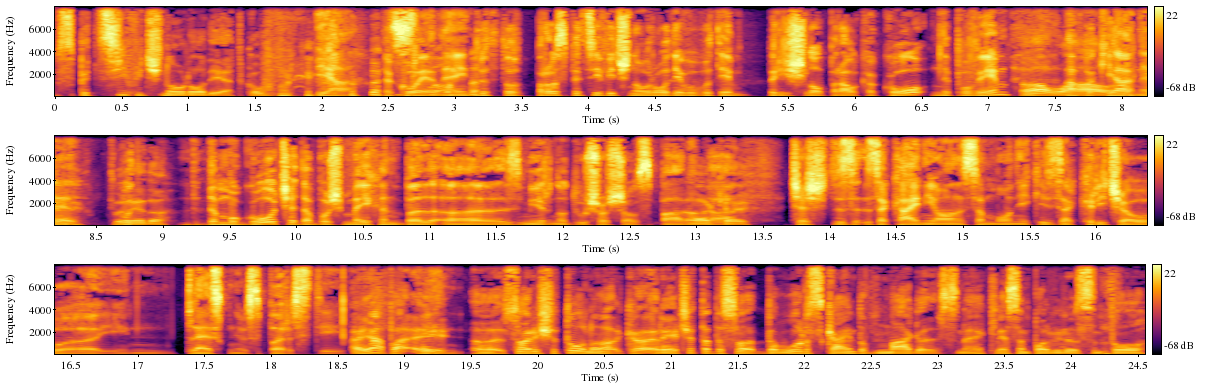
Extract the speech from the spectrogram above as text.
specifično urodje. Tako ja, tako je. Ne? In tudi to prav specifično urodje bo potem prišlo prav kako, ne povem. Oh, wow, ampak ja, okay. ne. Da, da mogoče, da boš mehen bolj uh, zmirno dušo šel spat. Okay. Češ, zakaj ni on samo neki zakričal uh, in tlesknil s prsti? Ja, pa, ej, in... uh, sorry, še to, no? rečete, da so the worst kind of muggles. Klej sem pa videl, da sem to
